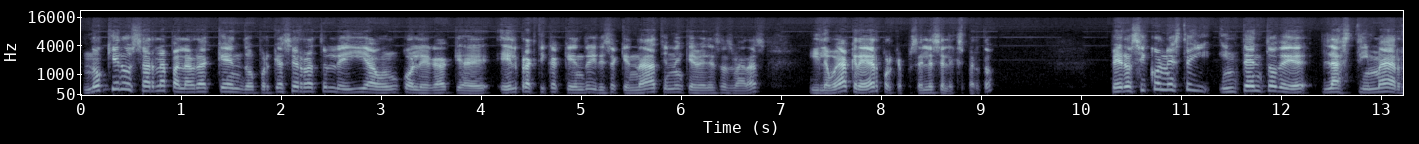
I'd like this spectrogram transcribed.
No quiero usar la palabra kendo porque hace rato leí a un colega que él practica kendo y dice que nada tienen que ver esas varas y le voy a creer porque pues él es el experto pero sí con este intento de lastimar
